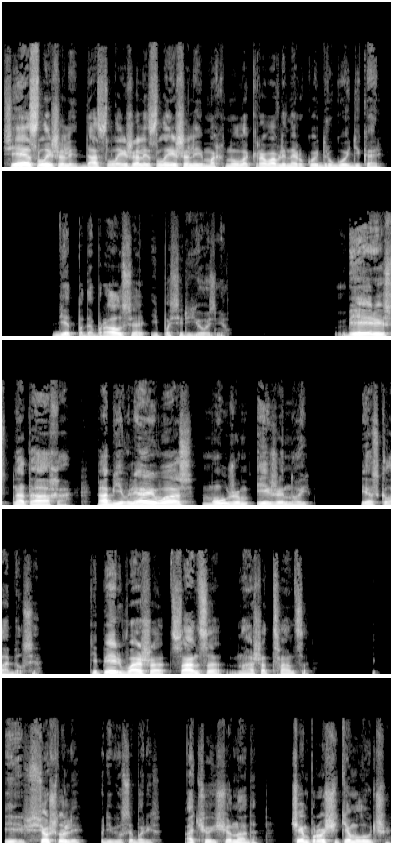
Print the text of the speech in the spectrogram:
«Все слышали?» «Да слышали, слышали!» — махнул окровавленной рукой другой дикарь. Дед подобрался и посерьезнел. «Берест Натаха, объявляю вас мужем и женой!» И осклабился. «Теперь ваша цанца, наша цанца!» «И все, что ли?» — удивился Борис. «А что еще надо? Чем проще, тем лучше.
